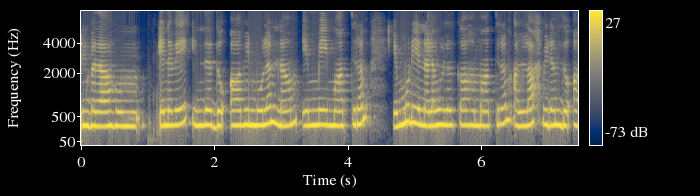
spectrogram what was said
என்பதாகும். எனவே இந்த துஆவின் மூலம் நாம் எம்மை மாத்திரம் எம்முடைய நலவுகளுக்காக மாத்திரம் அல்லாஹ்விடம் துஆ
